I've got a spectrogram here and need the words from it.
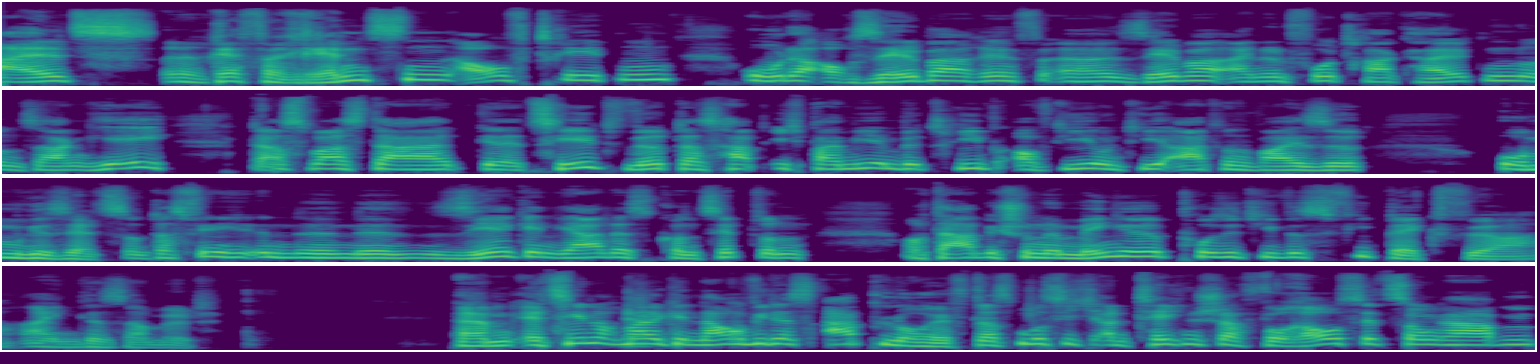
als Referenzen auftreten oder auch selber, äh, selber einen Vortrag halten und sagen, hey, das, was da erzählt wird, das habe ich bei mir im Betrieb auf die und die Art und Weise umgesetzt. Und das finde ich ein, ein sehr geniales Konzept und auch da habe ich schon eine Menge positives Feedback für eingesammelt. Ähm, erzähl noch mal genau, wie das abläuft. Das muss ich an technischer Voraussetzung haben.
